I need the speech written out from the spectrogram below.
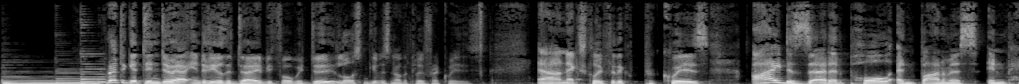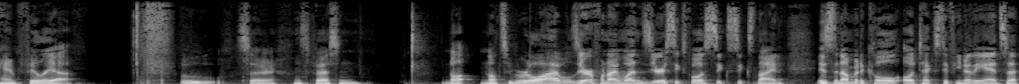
We're about to get into our interview of the day. Before we do, Lawson, give us another clue for a quiz. Our next clue for the p- quiz. I deserted Paul and Barnabas in Pamphylia. Ooh, so this person not not super reliable. 0491 064 669 is the number to call or text if you know the answer.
